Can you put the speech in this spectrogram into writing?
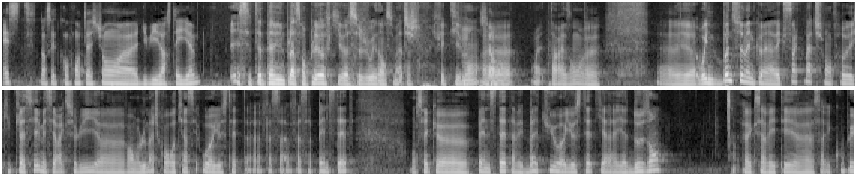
Est dans cette confrontation du Beaver Stadium. Et c'est peut-être même une place en playoff qui va se jouer dans ce match, effectivement. Mmh, ouais, t'as raison. Euh, une bonne semaine quand même avec cinq matchs entre équipes classées, mais c'est vrai que celui, vraiment, le match qu'on retient, c'est Ohio State face à face à Penn State. On sait que Penn State avait battu Ohio State il y a, deux ans, euh, que ça avait, été, euh, ça avait coupé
